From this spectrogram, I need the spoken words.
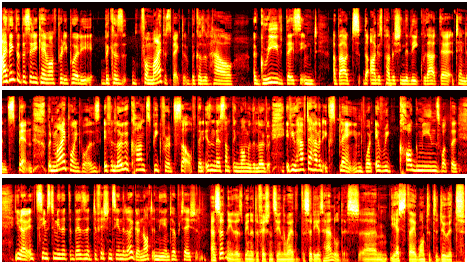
I think that the city came off pretty poorly because, from my perspective, because of how aggrieved they seemed about the Argus publishing the leak without their attendant spin. But my point was if a logo can't speak for itself, then isn't there something wrong with the logo? If you have to have it explained, what every cog means, what the, you know, it seems to me that there's a deficiency in the logo, not in the interpretation. And certainly there's been a deficiency in the way that the city has handled this. Um, yes, they wanted to do it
